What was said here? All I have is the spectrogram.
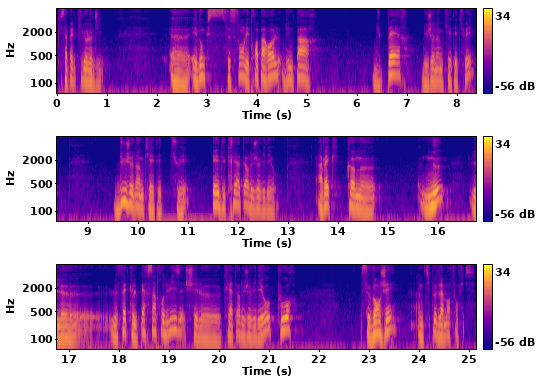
qui s'appelle Kilology. Euh, et donc ce sont les trois paroles, d'une part, du père du jeune homme qui a été tué, du jeune homme qui a été tué et du créateur du jeu vidéo, avec comme euh, nœud le, le, fait que le père s'introduise chez le créateur du jeu vidéo pour se venger un petit peu de la mort de son fils.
